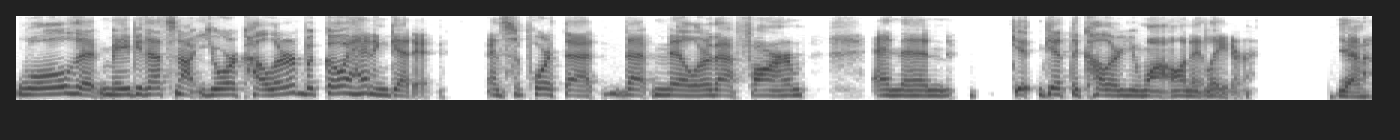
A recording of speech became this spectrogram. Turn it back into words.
wool that maybe that's not your color, but go ahead and get it and support that that mill or that farm and then get get the color you want on it later. Yeah.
